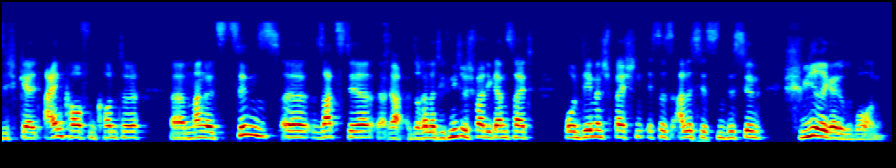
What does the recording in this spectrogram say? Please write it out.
sich Geld einkaufen konnte, äh, mangels Zinssatz, der ja, also relativ niedrig war die ganze Zeit. Und dementsprechend ist das alles jetzt ein bisschen schwieriger geworden.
